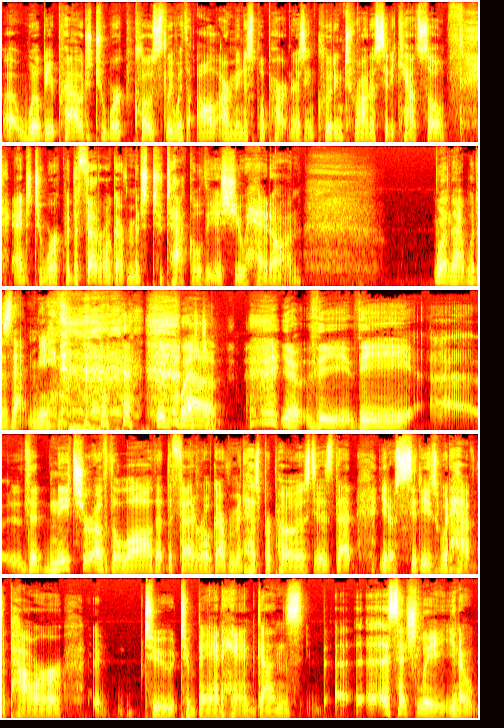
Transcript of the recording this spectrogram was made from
uh, will be proud to work closely with all our municipal partners, including Toronto City Council, and to work with the federal government to tackle the issue head on. Well, now what does that mean? Good question. Uh, you know, the the uh, the nature of the law that the federal government has proposed is that you know cities would have the power uh, to to ban handguns, uh, essentially, you know,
